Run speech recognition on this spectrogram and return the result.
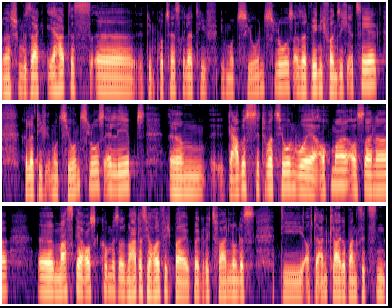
Du hast schon gesagt, er hat es, äh, den Prozess relativ emotionslos, also hat wenig von sich erzählt, relativ emotionslos erlebt. Ähm, gab es Situationen, wo er auch mal aus seiner äh, Maske herausgekommen ist. Also man hat das ja häufig bei, bei Gerichtsverhandlungen, dass die auf der Anklagebank sitzen,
